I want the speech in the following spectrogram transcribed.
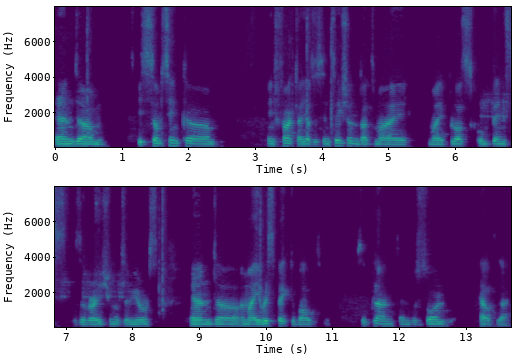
and um, it's something um, in fact i have the sensation that my my plus compensates the variation of the years and uh, my respect about the plant and the soil help that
